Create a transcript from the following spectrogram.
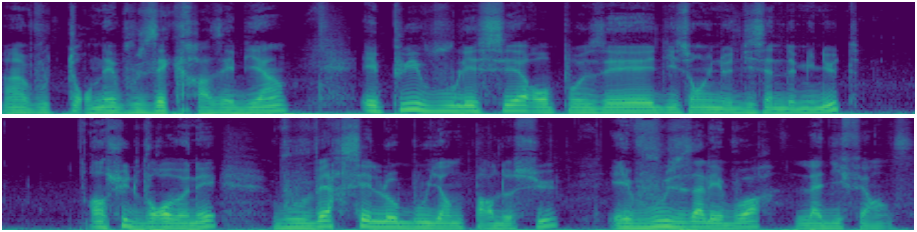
Hein, vous tournez, vous écrasez bien, et puis vous laissez reposer, disons, une dizaine de minutes. Ensuite, vous revenez, vous versez l'eau bouillante par-dessus, et vous allez voir la différence.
